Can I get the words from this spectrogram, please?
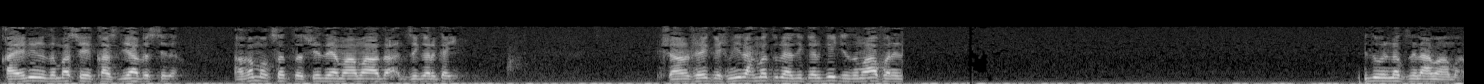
قائلی نے دما سے قصدیا گستے دا. اگر مقصد تصویر امام ذکر گئی شان شیخ کشمیر احمد اللہ ذکر گئی جزما فن ماما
